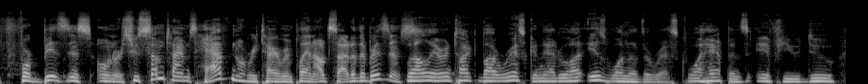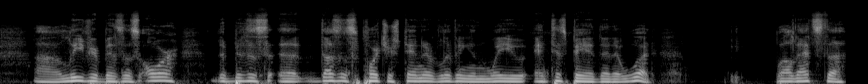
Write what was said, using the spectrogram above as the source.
for business owners who sometimes have no retirement plan outside of their business. Well, Aaron talked about risk, and that is one of the risks. What happens if you do uh, leave your business or the business uh, doesn't support your standard of living in the way you anticipated that it would? Well, that's the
